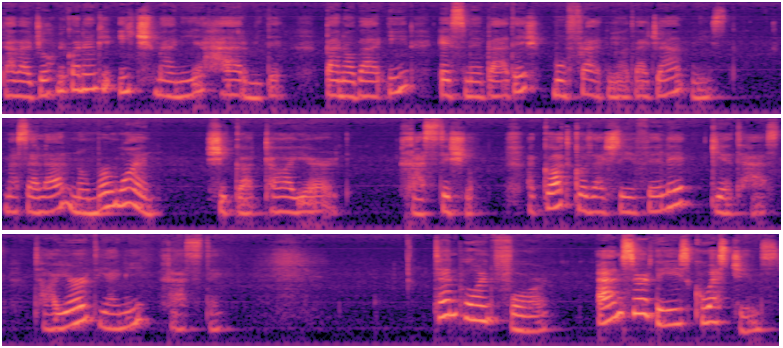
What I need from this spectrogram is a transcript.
توجه می‌کنم که each معنی هر میده. بنابراین اسم بعدش مفرد میاد و جمع نیست. مثلا number one she got tired خسته شد و got گذشته فعل get هست tired یعنی خسته 10.4 Answer these questions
